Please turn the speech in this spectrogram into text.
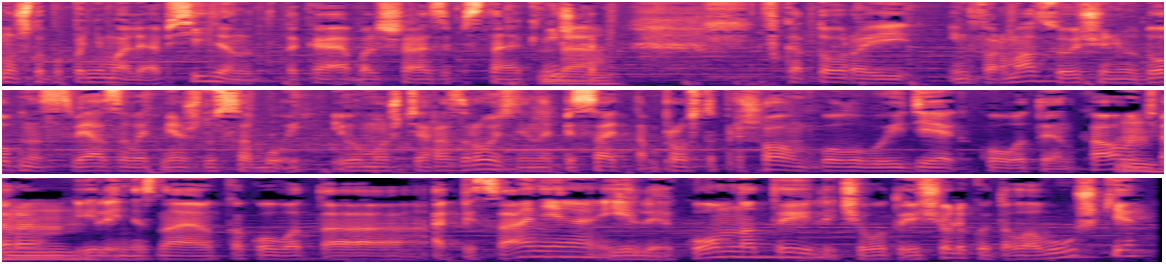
Ну, чтобы понимали, Obsidian это такая большая записная книжка, да. в которой информацию очень удобно связывать между собой. И вы можете разрозненно написать, там просто пришла вам в голову идея какого-то энкаунтера, угу. или, не знаю, какого-то описания, или комнаты, или чего-то еще, или какой-то ловушки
